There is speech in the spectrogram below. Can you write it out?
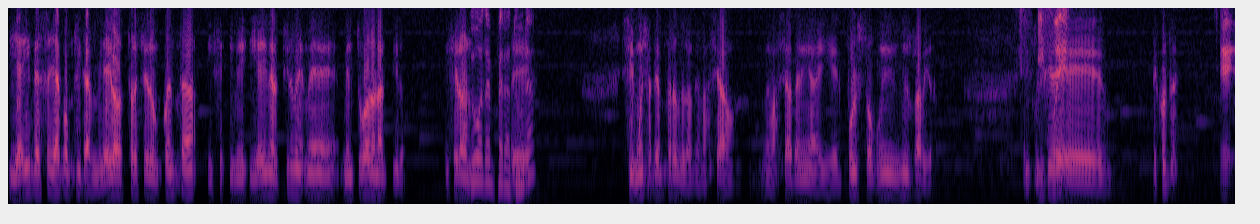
Y ahí empecé ya a complicarme. Y ahí los doctores se dieron cuenta y, y, ahí en el tiro me, me, entubaron al tiro. Dijeron, ¿Tuvo temperatura? Eh, sí, mucha temperatura, demasiado. Demasiado tenía y el pulso muy, muy rápido. Inclusive, eh, disculpe. Eh,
